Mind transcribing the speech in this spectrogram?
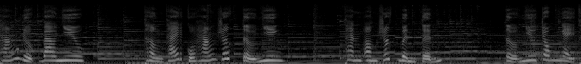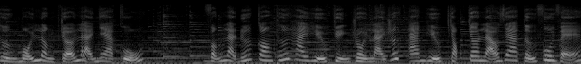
thắng được bao nhiêu? Thần thái của hắn rất tự nhiên. Thanh âm rất bình tĩnh. Tự như trong ngày thường mỗi lần trở lại nhà cũ vẫn là đứa con thứ hai hiểu chuyện rồi lại rất an hiểu chọc cho lão gia tử vui vẻ.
